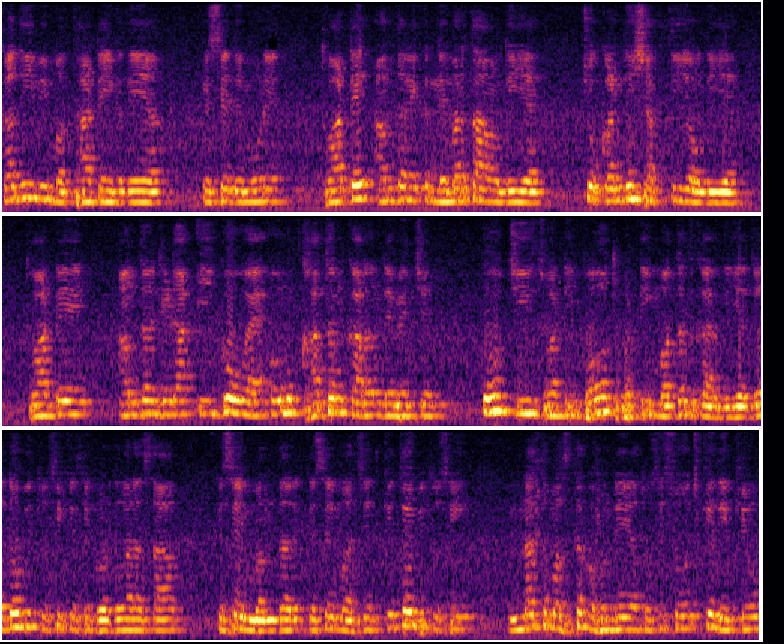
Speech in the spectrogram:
ਕਦੀ ਵੀ ਮੱਥਾ ਟੇਕਦੇ ਆ ਕਿਸੇ ਦੇ ਮੂਹਰੇ। ਤੁਹਾਡੇ ਅੰਦਰ ਇੱਕ ਨਿਮਰਤਾ ਆਉਂਦੀ ਹੈ, ਝੁਕਣ ਦੀ ਸ਼ਕਤੀ ਆਉਂਦੀ ਹੈ। ਤੁਹਾਡੇ ਅੰਦਰ ਜਿਹੜਾ ਈਗੋ ਹੈ, ਉਹਨੂੰ ਖਤਮ ਕਰਨ ਦੇ ਵਿੱਚ ਉਹ ਚੀਜ਼ ਤੁਹਾਡੀ ਬਹੁਤ ਵੱਡੀ ਮਦਦ ਕਰਦੀ ਹੈ। ਜਦੋਂ ਵੀ ਤੁਸੀਂ ਕਿਸੇ ਗੁਰਦੁਆਰਾ ਸਾਹਿਬ, ਕਿਸੇ ਮੰਦਿਰ, ਕਿਸੇ ਮਸਜਿਦ, ਕਿਤੇ ਵੀ ਤੁਸੀਂ ਨਤਮਸਤਕ ਹੁੰਦੇ ਆ ਤੁਸੀਂ ਸੋਚ ਕੇ ਦੇਖਿਓ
